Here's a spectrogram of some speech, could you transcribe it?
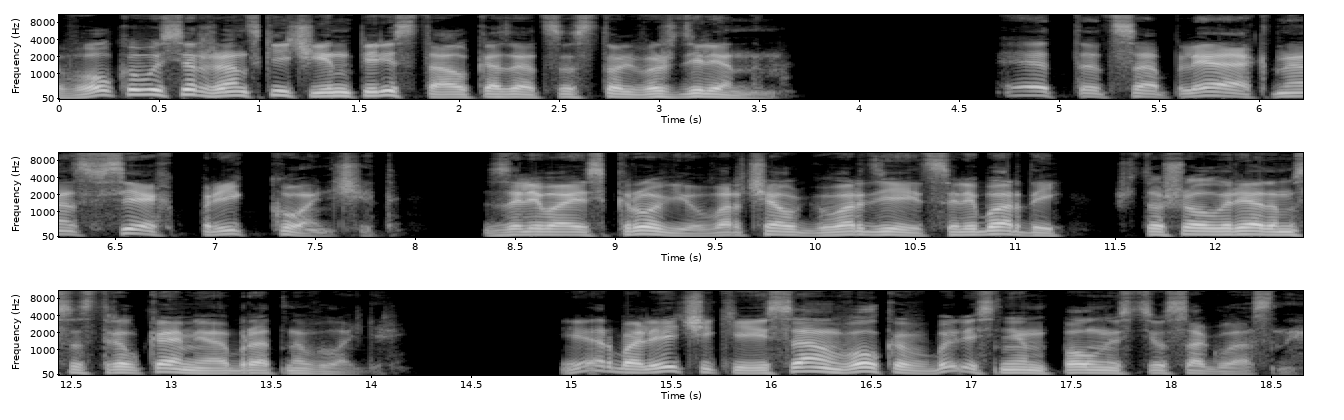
Волкову сержантский чин перестал казаться столь вожделенным. «Этот сопляк нас всех прикончит», — заливаясь кровью, ворчал гвардеец с что шел рядом со стрелками обратно в лагерь. И арбалетчики, и сам Волков были с ним полностью согласны.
